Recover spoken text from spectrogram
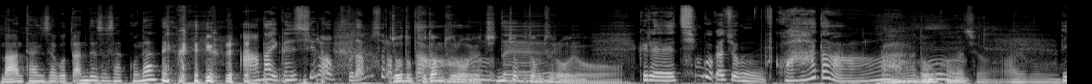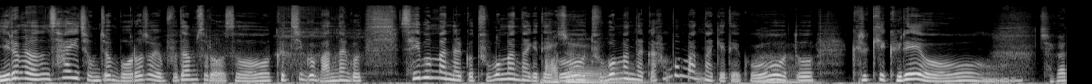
나한테 안 사고 딴 데서 샀구나? 아, 나 이건 싫어. 부담스럽다. 저도 부담스러워요. 진짜 네. 부담스러워요. 그래, 친구가 좀 과하다. 아, 너무 음. 과하죠. 아이고. 이러면 사이 점점 멀어져요. 부담스러워서. 그 친구 만난 거 세 번 만날 거 두 번 만나게 되고, 두 번 만날 거 한 번 만나게 되고, 아. 또 그렇게 그래요. 제가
